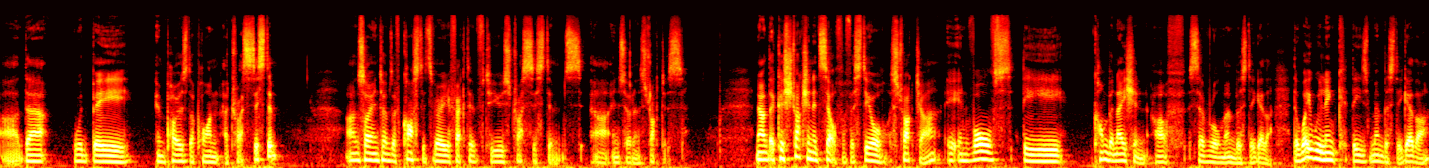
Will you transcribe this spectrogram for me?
uh, that would be imposed upon a truss system. And so in terms of cost, it's very effective to use truss systems uh, in certain structures. Now the construction itself of a steel structure, it involves the combination of several members together. The way we link these members together,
